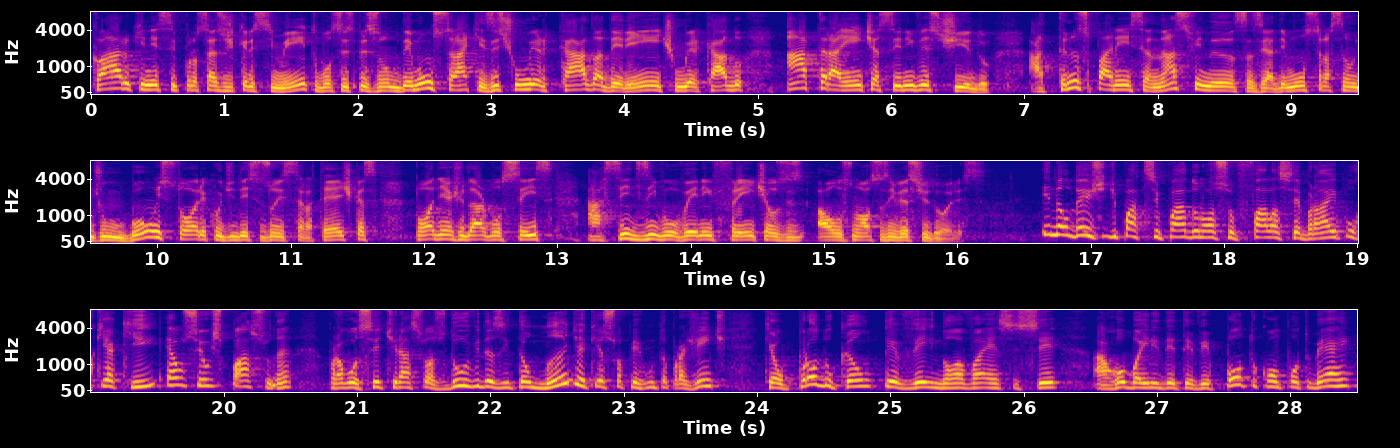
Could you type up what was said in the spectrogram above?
Claro que nesse processo de crescimento vocês precisam demonstrar que existe um mercado aderente, um mercado atraente a ser investido. A transparência nas finanças e a demonstração de um bom histórico de decisões estratégicas podem ajudar vocês vocês a se desenvolverem frente aos, aos nossos investidores. E não deixe de participar do nosso Fala Sebrae, porque aqui é o seu espaço, né? Para você tirar suas dúvidas. Então, mande aqui a sua pergunta para a gente, que é o Producão TV Inova SC, arroba ndtv.com.br,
